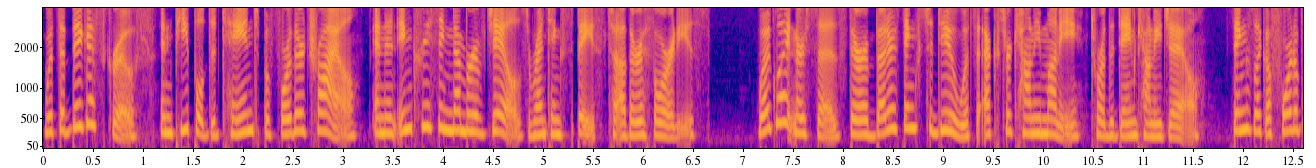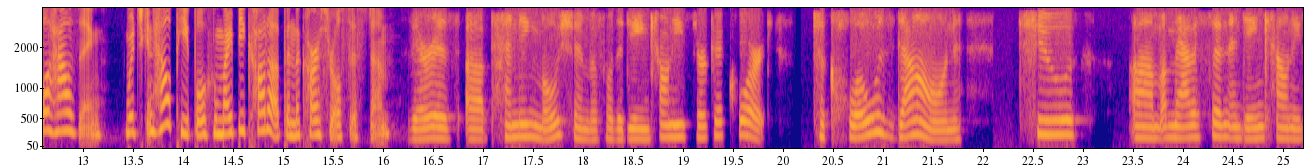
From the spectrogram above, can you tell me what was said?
with the biggest growth in people detained before their trial and an increasing number of jails renting space to other authorities. Wegleitner says there are better things to do with the extra county money toward the Dane County Jail. Things like affordable housing, which can help people who might be caught up in the carceral system. There is a pending motion before the Dane County Circuit Court to close down two um, of Madison and Dane County's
